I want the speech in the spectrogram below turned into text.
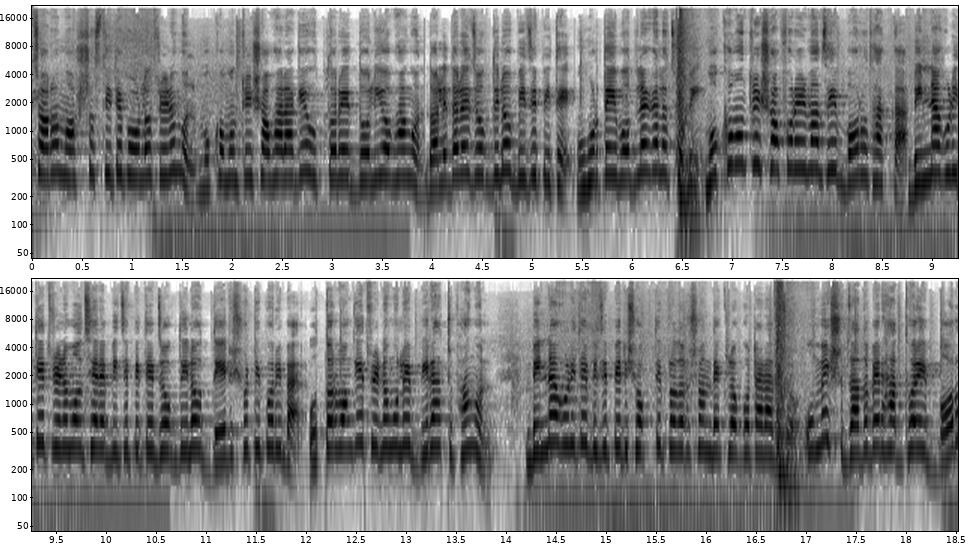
চরম অস্বস্তিতে পড়ল তৃণমূল। মুখ্যমন্ত্রী সভার আগে উত্তরে দলীয় ভাঙন। দলে দলে যোগ দিল বিজেপিতে। মুহূর্তেই বদলে গেল ছবি। মুখ্যমন্ত্রী সফরের মাঝে বড় ধাক্কা। বিন্নাগুড়িতে তৃণমূল ছেড়ে বিজেপিতে যোগ দিল দেড়শোটি পরিবার। উত্তরবঙ্গে তৃণমূলের বিরাট ভাঙন। বিন্নাগুড়িতে বিজেপির শক্তি প্রদর্শন দেখল গোটা রাজ্য। উমেশ যাদবের হাত ধরে বড়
